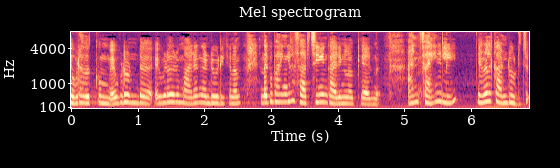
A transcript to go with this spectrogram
എവിടെ വെക്കും? എവിടെ ഉണ്ട്? എവിടെ ഒരു മരം കണ്ടുപിടിക്കണം? എന്നൊക്കെ ഭയങ്കര സെർച്ചിങ്ങും കാര്യങ്ങളൊക്കെ ആയിരുന്നു. ആൻഡ് ഫൈനലി ഞങ്ങൾ കണ്ടുപിടിച്ചു.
